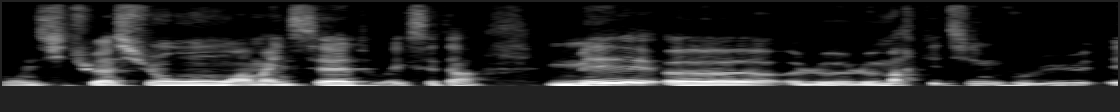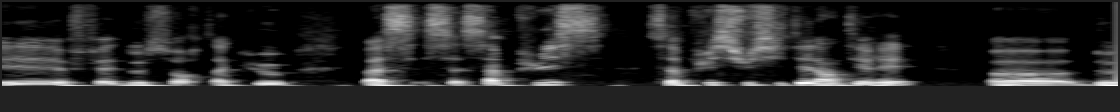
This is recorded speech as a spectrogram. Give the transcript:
ont une situation, un mindset, etc. Mais euh, le, marketing voulu est fait de sorte à que bah, ça, puisse, ça puisse susciter l'intérêt euh, de,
